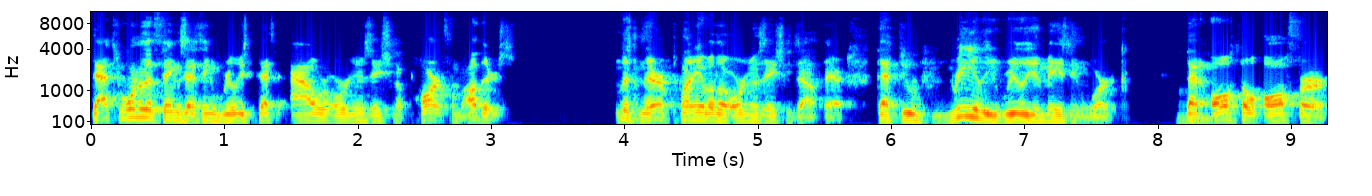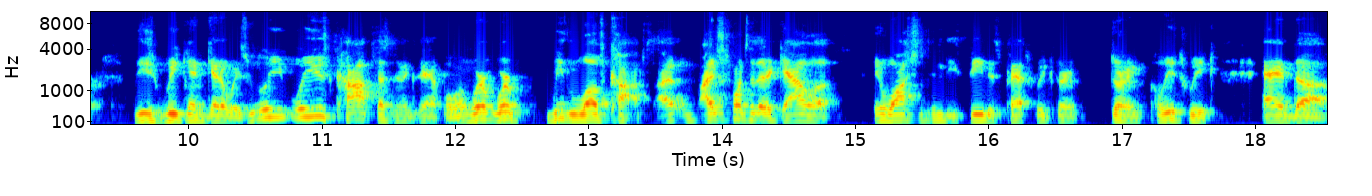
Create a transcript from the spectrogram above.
that's one of the things I think really sets our organization apart from others. Listen, there are plenty of other organizations out there that do really, really amazing work that mm-hmm. also offer these weekend getaways. We'll, we'll use cops as an example, and we're, we're we love cops. I, I just went to their gala in Washington D.C. this past week during during Police Week. And uh,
